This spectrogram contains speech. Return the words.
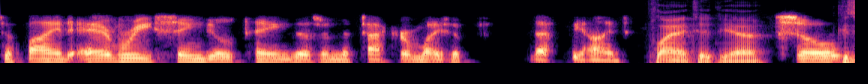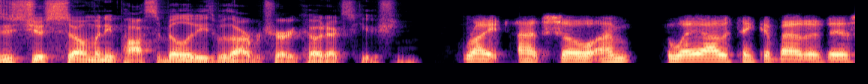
to find every single thing that an attacker might have left behind. Planted, yeah. So, Because there's just so many possibilities with arbitrary code execution. right. Uh, so I'm, the way I would think about it is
